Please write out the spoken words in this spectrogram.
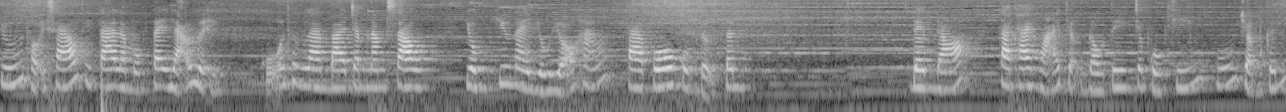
Chứ thổi sáo thì ta là một tay lão luyện. Của Thương Lam 300 năm sau Dùng chiêu này dụ dỗ hắn Ta vô cùng tự tin Đêm đó Ta khai hỏa trận đầu tiên trong cuộc chiến muốn trận kính,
